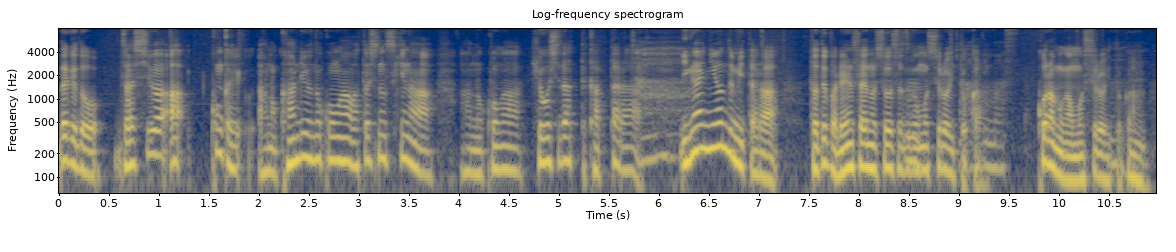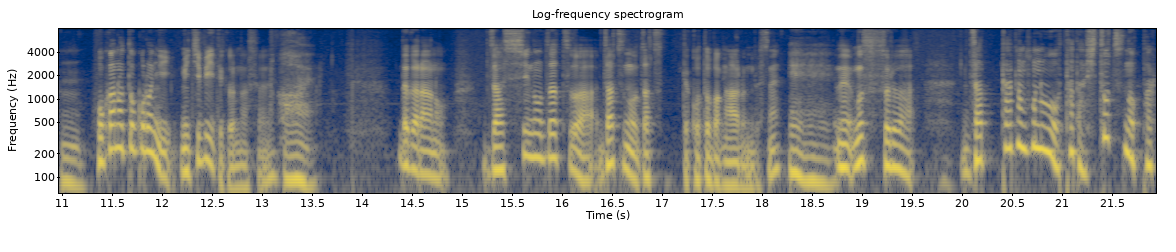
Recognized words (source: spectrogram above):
だけど雑誌はあ今回あの韓流の子が私の好きなあの子が表紙だって買ったら意外に読んでみたら例えば連載の小説が面白いとか、あります。コラムが面白いとか、うんうん他のところに導いてくれますよね。はい。だからあの雑誌の雑は雑の雑って言葉があるんですね。ええ。ねもしそれは雑多なものをただ一つのパッ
